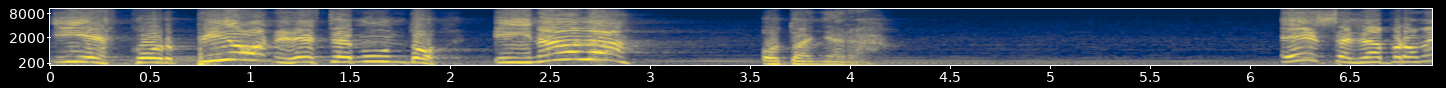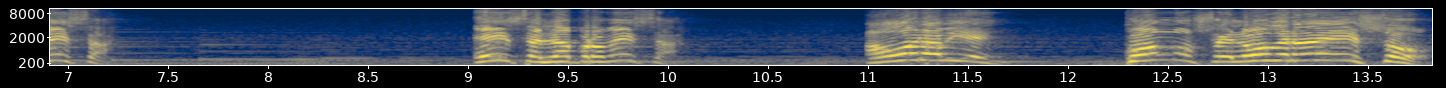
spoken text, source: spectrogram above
y escorpiones de este mundo. Y nada os dañará. Esa es la promesa. Esa es la promesa. Ahora bien, ¿cómo se logra eso?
